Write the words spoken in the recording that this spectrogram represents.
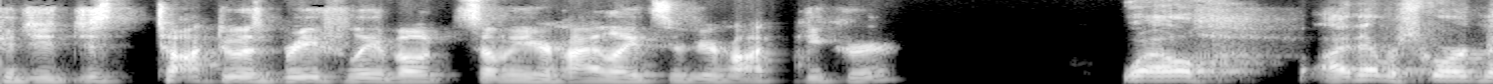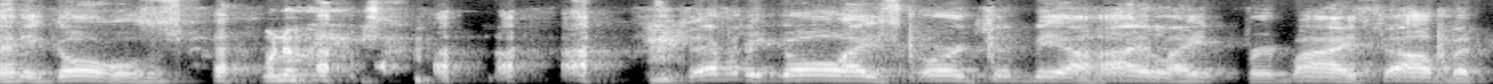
could you just talk to us briefly about some of your highlights of your hockey career? Well, I never scored many goals. Every goal I scored should be a highlight for myself. But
